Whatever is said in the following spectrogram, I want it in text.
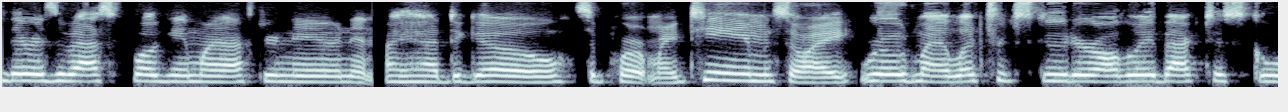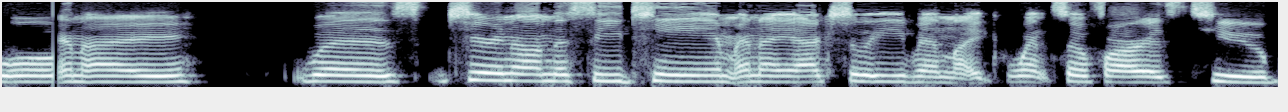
there was a basketball game one afternoon and I had to go support my team. So I rode my electric scooter all the way back to school and I was cheering on the C team and I actually even like went so far as to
